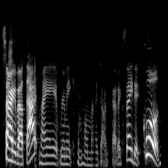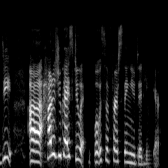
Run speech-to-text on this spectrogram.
Sorry about that. My roommate came home. My dog got excited. Cool. D. Uh, how did you guys do it? What was the first thing you did here?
